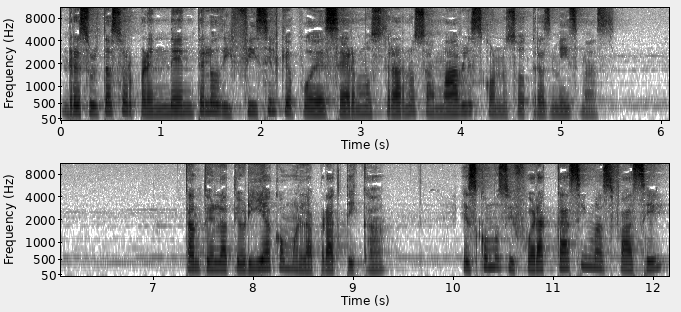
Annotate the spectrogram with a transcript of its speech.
Resulta sorprendente lo difícil que puede ser mostrarnos amables con nosotras mismas. Tanto en la teoría como en la práctica, es como si fuera casi más fácil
